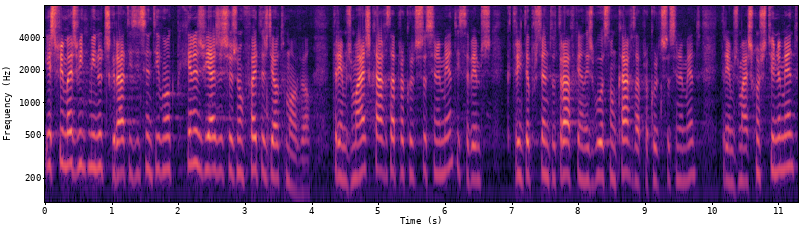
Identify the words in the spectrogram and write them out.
Estes primeiros 20 minutos grátis incentivam a que pequenas viagens sejam feitas de automóvel. Teremos mais carros à procura de estacionamento e sabemos que 30% do tráfego em Lisboa são carros à procura de estacionamento. Teremos mais congestionamento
